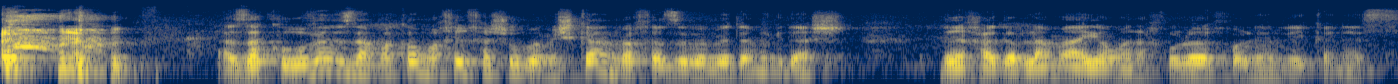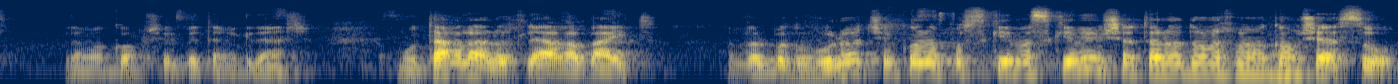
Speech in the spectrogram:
אז הכרובים זה המקום הכי חשוב במשכן, ואחרי זה בבית המקדש. דרך אגב, למה היום אנחנו לא יכולים להיכנס למקום של בית המקדש? מותר לעלות להר הבית, אבל בגבולות שכל הפוסקים מסכימים שאתה לא דורך במקום שאסור.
